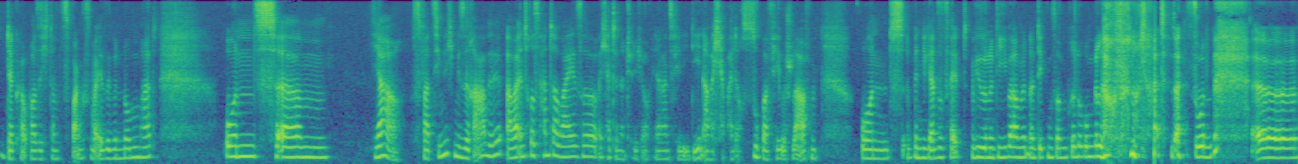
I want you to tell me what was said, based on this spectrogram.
der Körper sich dann zwangsweise genommen hat. Und ähm, ja, es war ziemlich miserabel, aber interessanterweise, ich hatte natürlich auch wieder ganz viele Ideen, aber ich habe halt auch super viel geschlafen und bin die ganze Zeit wie so eine Diva mit einer dicken Sonnenbrille rumgelaufen und hatte dann so ein äh,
